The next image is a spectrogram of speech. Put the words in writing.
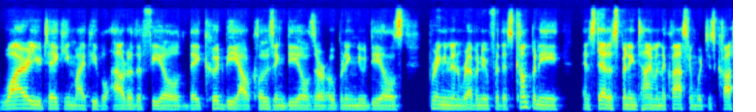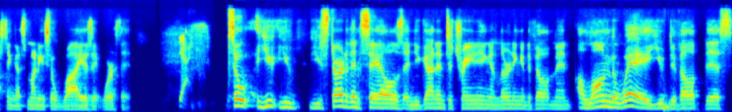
why are you taking my people out of the field? They could be out closing deals or opening new deals, bringing in revenue for this company instead of spending time in the classroom, which is costing us money. So why is it worth it? Yes. So you you you started in sales and you got into training and learning and development. Along the way, you developed this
